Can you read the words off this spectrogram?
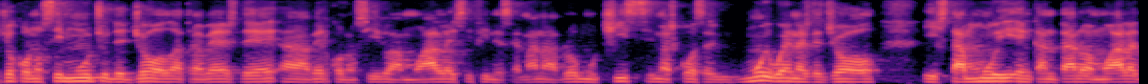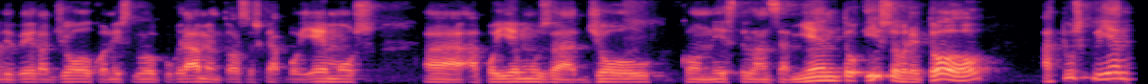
yo conocí mucho de Joel a través de haber conocido a Amuala este fin de semana. Habló muchísimas cosas muy buenas de Joel y está muy encantado Amuala de ver a Joel con este nuevo programa. Entonces, que apoyemos, uh, apoyemos a Joel con este lanzamiento y sobre todo a tus clientes.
